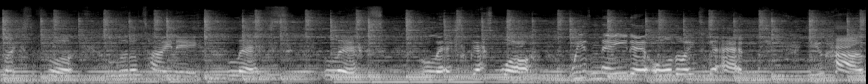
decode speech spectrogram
flex the foot, little tiny lifts, lifts, lifts. Guess what? We've made it all the way to the end. You have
